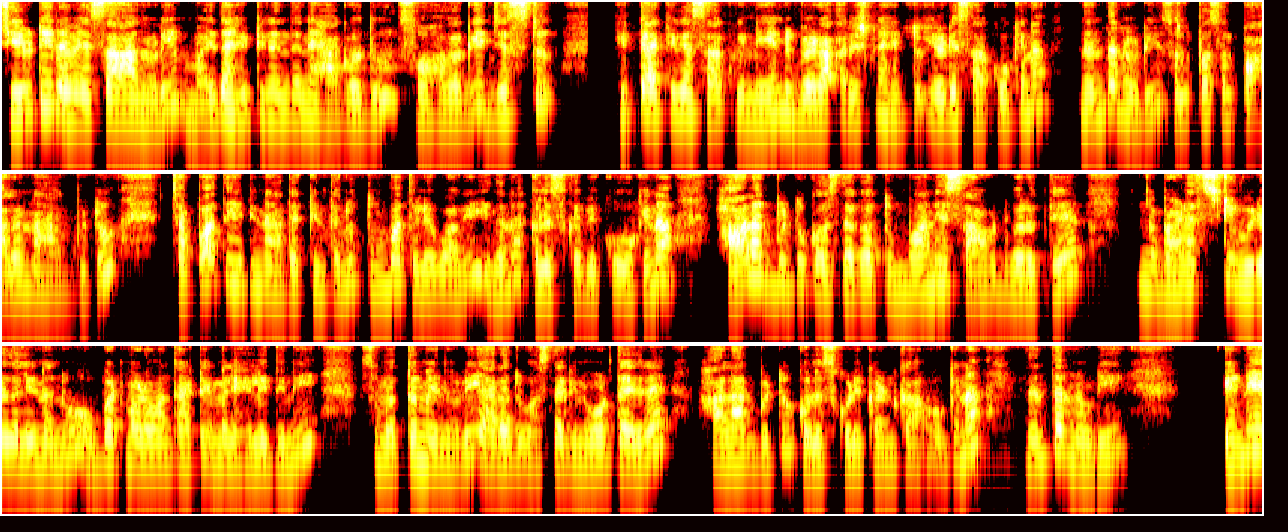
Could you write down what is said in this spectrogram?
ಚಿರೋಟಿ ರವೆ ಸಹ ನೋಡಿ ಮೈದಾ ಹಿಟ್ಟಿನಿಂದನೇ ಆಗೋದು. ಸೊ ಹಾಗಾಗಿ ಜಸ್ಟ್ ಹಿಟ್ಟು ಹಾಕಿದ್ರೆ ಸಾಕು, ಇನ್ನೇನು ಬೇಡ. ಅರಿಶಿನ ಹಿಟ್ಟು ಎರಡೇ ಸಾಕು ಓಕೆನಾ ನಂತರ ನೋಡಿ ಸ್ವಲ್ಪ ಸ್ವಲ್ಪ ಹಾಲನ್ನು ಹಾಕ್ಬಿಟ್ಟು ಚಪಾತಿ ಹಿಟ್ಟಿನ ಅದಕ್ಕಿಂತಲೂ ತುಂಬ ತೆಳುವಾಗಿ ಇದನ್ನು ಕಲಿಸ್ಕೋಬೇಕು ಓಕೆನಾ ಹಾಲು ಹಾಕ್ಬಿಟ್ಟು ಕಲಿಸಿದಾಗ ತುಂಬಾ ಸಾಫ್ಟ್ ಬರುತ್ತೆ. ಬಹಳಷ್ಟು ವೀಡಿಯೋದಲ್ಲಿ ನಾನು ಒಬ್ಬಟ್ಟು ಮಾಡುವಂಥ ಟೈಮಲ್ಲಿ ಹೇಳಿದ್ದೀನಿ. ಸೊ ಮತ್ತೊಮ್ಮೆ ನೋಡಿ ಯಾರಾದರೂ ಹೊಸದಾಗಿ ನೋಡ್ತಾ ಇದ್ದರೆ ಹಾಲು ಹಾಕ್ಬಿಟ್ಟು ಕಲಿಸ್ಕೊಳ್ಳಿ ಕಣ್ಕ ಓಕೆನಾ ನಂತರ ನೋಡಿ ಎಣ್ಣೆಯ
